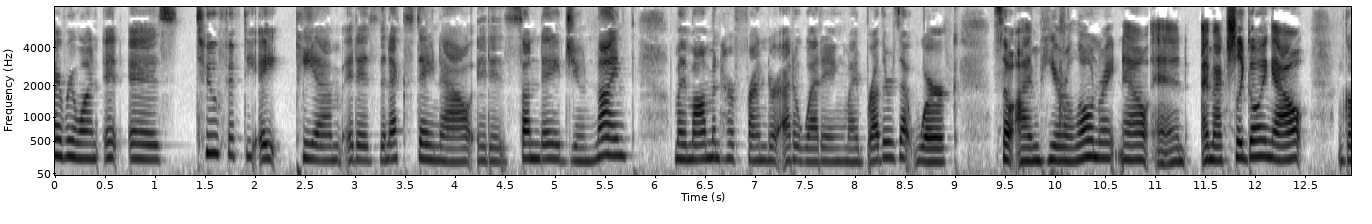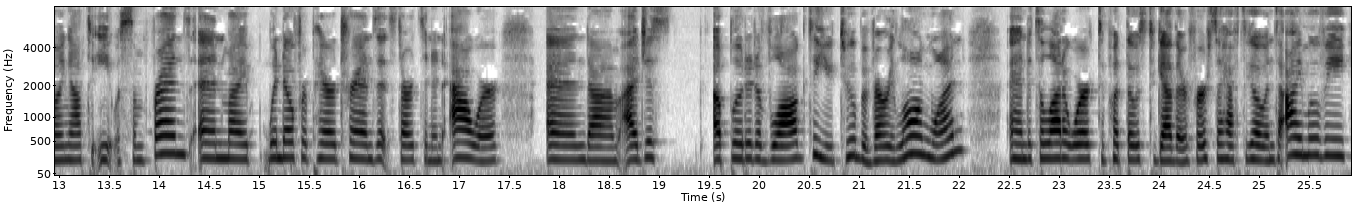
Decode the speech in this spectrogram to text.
Hi everyone. It is 2:58 p.m. It is the next day now. It is Sunday, June 9th. My mom and her friend are at a wedding. My brother's at work, so I'm here alone right now and I'm actually going out. I'm going out to eat with some friends and my window for paratransit starts in an hour and um, I just uploaded a vlog to YouTube, a very long one, and it's a lot of work to put those together. First, I have to go into iMovie.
